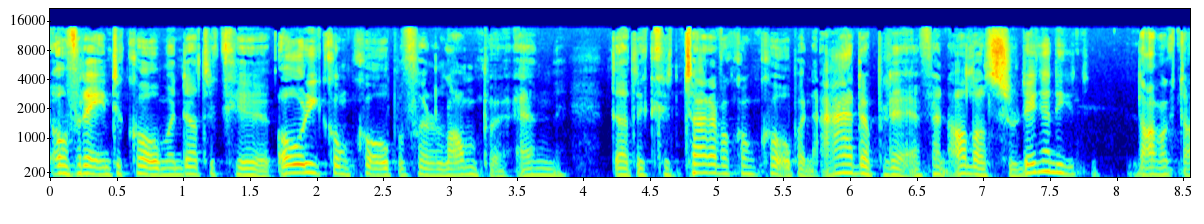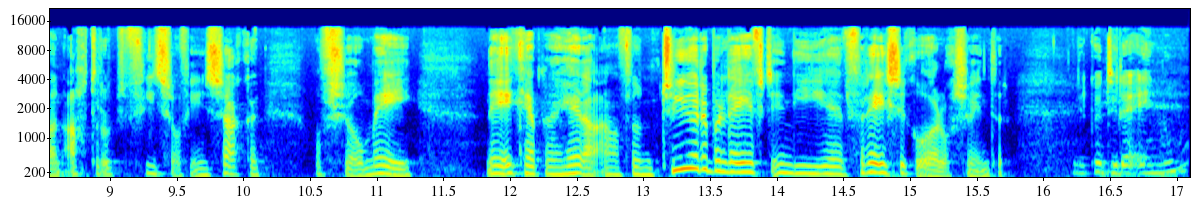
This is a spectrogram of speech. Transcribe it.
overeen te komen. Dat ik olie kon kopen voor lampen. En dat ik tarwe kon kopen en aardappelen en van al dat soort dingen. Die nam ik dan achter op de fiets of in zakken of zo mee. Nee, ik heb een hele avonturen beleefd in die vreselijke oorlogswinter. Kunt u er één noemen?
